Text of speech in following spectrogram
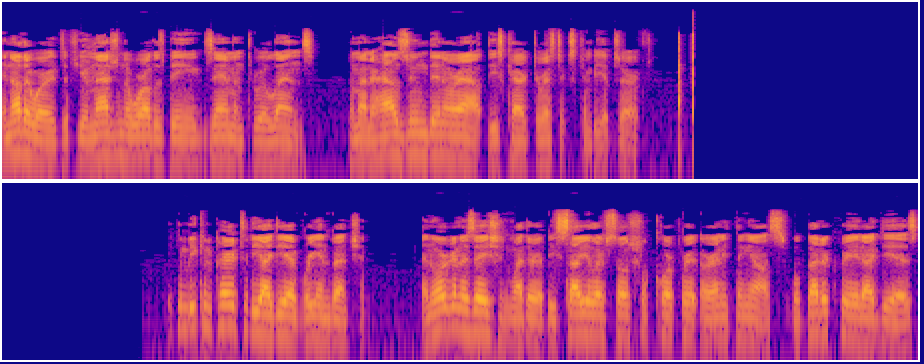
In other words, if you imagine the world as being examined through a lens, no matter how zoomed in or out, these characteristics can be observed. It can be compared to the idea of reinvention. An organization, whether it be cellular, social, corporate, or anything else, will better create ideas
